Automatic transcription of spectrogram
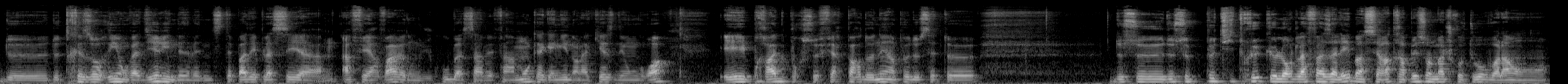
de, trésorerie, on va dire. Il ne s'était pas déplacé à, à et donc du coup, bah, ça avait fait un manque à gagner dans la caisse des Hongrois. Et Prague, pour se faire pardonner un peu de cette. De ce, de ce petit truc lors de la phase aller, bah, s'est rattrapé sur le match retour, voilà, en,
